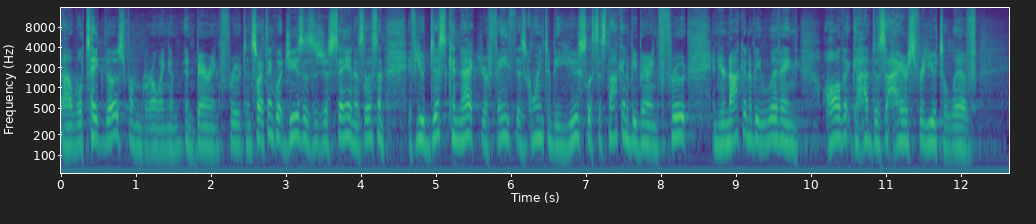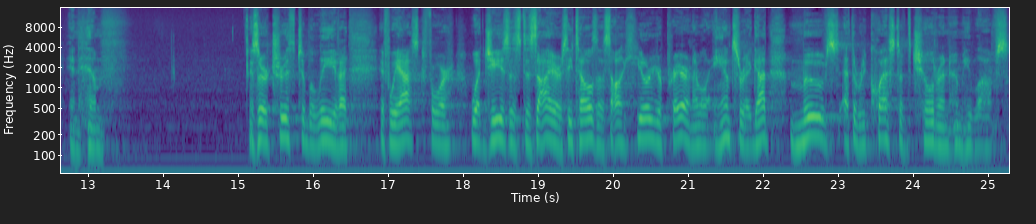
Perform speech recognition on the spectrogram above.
uh, will take those from growing and, and bearing fruit. And so I think what Jesus is just saying is listen, if you disconnect, your faith is going to be useless. It's not going to be bearing fruit, and you're not going to be living all that God desires for you to live in Him. Is there a truth to believe? If we ask for what Jesus desires, he tells us, I'll hear your prayer and I will answer it. God moves at the request of the children whom he loves.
